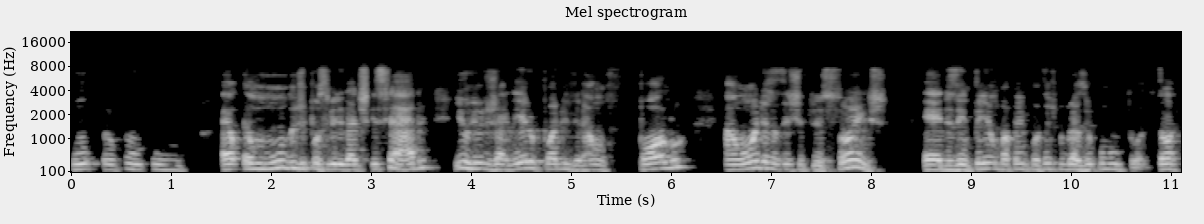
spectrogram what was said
o, o, o, é, é um mundo de possibilidades que se abre e o Rio de Janeiro pode virar um polo aonde essas instituições é, desempenham um papel importante para o Brasil como um todo. Então,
